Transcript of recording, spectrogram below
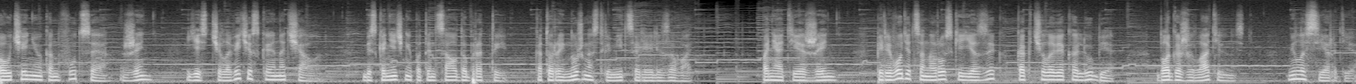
По учению Конфуция жень есть человеческое начало, бесконечный потенциал доброты, который нужно стремиться реализовать. Понятие жень переводится на русский язык как человеколюбие, благожелательность, милосердие.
